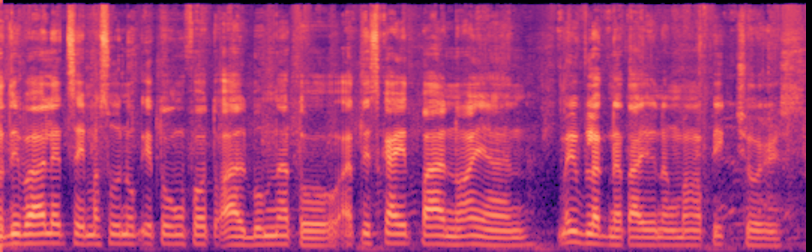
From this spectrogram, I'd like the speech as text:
So 'di ba, let's say masunog itong photo album na to, at least kahit paano ayan, may vlog na tayo ng mga pictures.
